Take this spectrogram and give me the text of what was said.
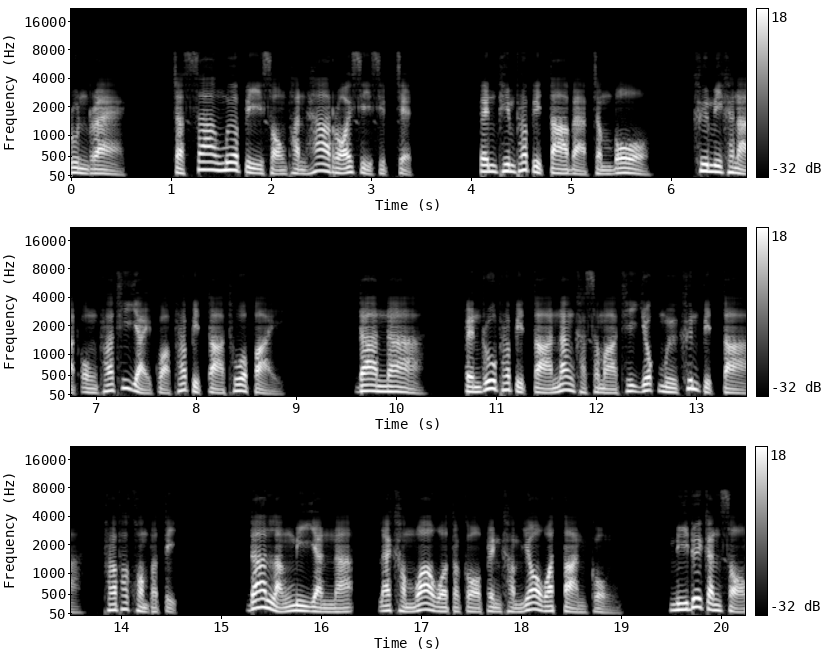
รุ่นแรก จัดสร้างเมื่อปี 2547 เป็นพิมพ์พระปิดตาแบบจัมโบ้ คือมีขนาดองค์พระที่ใหญ่กว่าพระปิดตาทั่วไป ด้านหน้า เป็นรูปพระปิดตานั่งขัดสมาธิยกมือขึ้นปิดตา พระพความปฏิ ด้านหลังมียันนะ และคำว่าวตกเป็นคำย่อวัดตาลกง มีด้วยกันสอง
